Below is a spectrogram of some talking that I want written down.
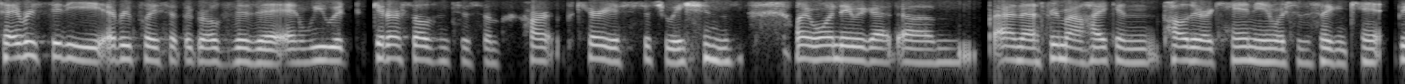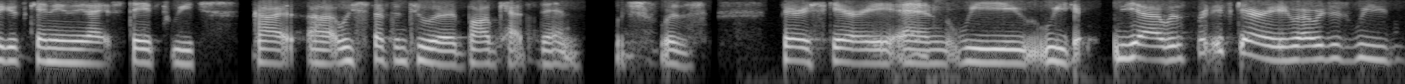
to every city, every place that the girls visit, and we would get ourselves into some precarious situations. like one day we got um, on a three mile hike in Palo Canyon, which is the second can- biggest canyon in the United States. We got uh, we stepped into a bobcat's den, which was very scary, Thanks. and we we yeah, it was pretty scary. I would just we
